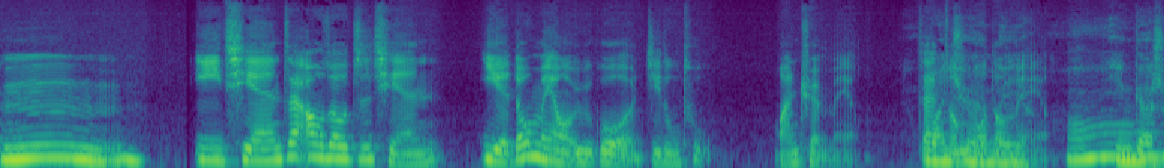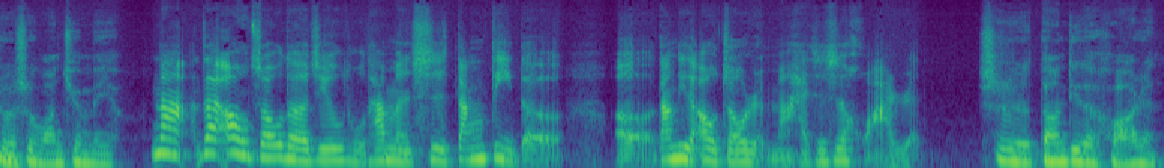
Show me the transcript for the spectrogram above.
嗯，以前在澳洲之前也都没有遇过基督徒，完全没有，在中国都没有。哦，应该说是完全没有。那在澳洲的基督徒，他们是当地的呃当地的澳洲人吗？还是是华人？是当地的华人。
